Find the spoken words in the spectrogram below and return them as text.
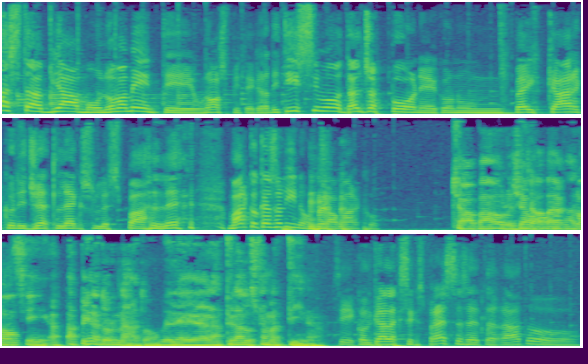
Fantascientificast abbiamo nuovamente un ospite graditissimo dal Giappone con un bel carico di jet lag sulle spalle, Marco Casolino. Ciao Marco. Ciao Paolo, ciao, ciao Marco. Sì, appena tornato, era atterrato stamattina. Sì, col Galaxy Express sei atterrato?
